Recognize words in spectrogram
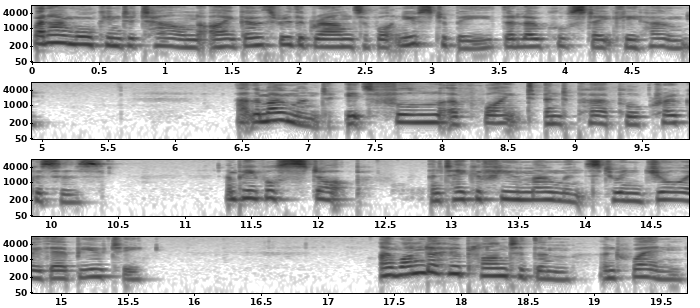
When I walk into town, I go through the grounds of what used to be the local stately home. At the moment, it's full of white and purple crocuses, and people stop and take a few moments to enjoy their beauty. I wonder who planted them and when,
